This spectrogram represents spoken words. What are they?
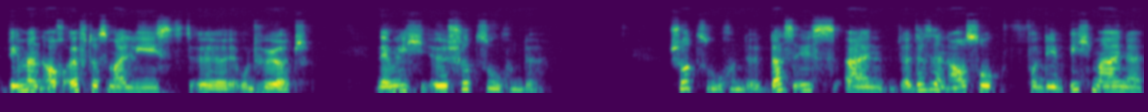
den man auch öfters mal liest äh, und hört, nämlich äh, Schutzsuchende. Schutzsuchende, das ist ein, das ist ein Ausdruck von dem ich meine,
